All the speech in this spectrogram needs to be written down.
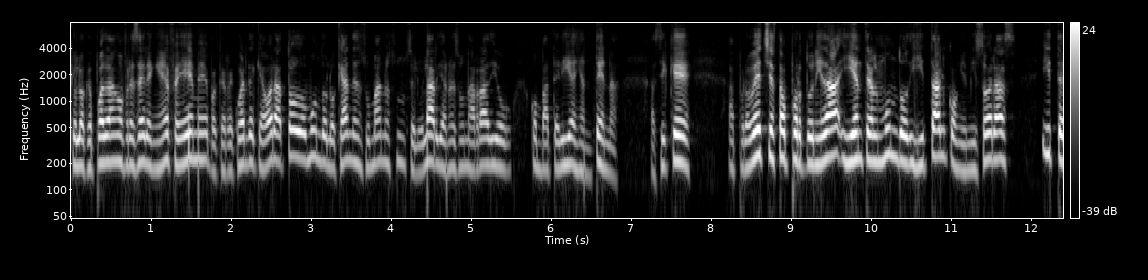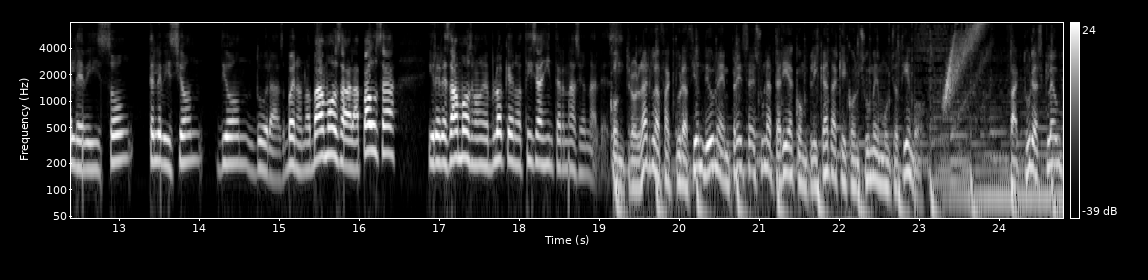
que lo que puedan ofrecer en FM, porque recuerde que ahora todo mundo lo que anda en su mano es un celular, ya no es una radio con baterías y antena. Así que aproveche esta oportunidad y entre al mundo digital con emisoras y televisión, televisión de Honduras. Bueno, nos vamos a la pausa y regresamos con el bloque de noticias internacionales. Controlar la facturación de una empresa es una tarea complicada que consume mucho tiempo. Facturas Cloud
